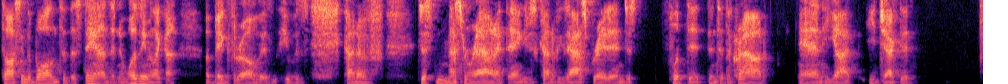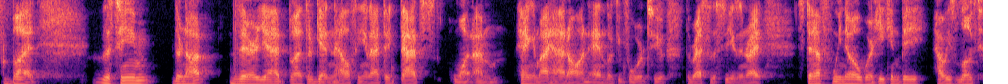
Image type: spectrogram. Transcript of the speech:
tossing the ball into the stands, and it wasn't even like a a big throw. It, he was kind of just messing around. I think he just kind of exasperated and just flipped it into the crowd and he got ejected. But this team, they're not there yet, but they're getting healthy. And I think that's what I'm hanging my hat on and looking forward to the rest of the season, right? Steph, we know where he can be, how he's looked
